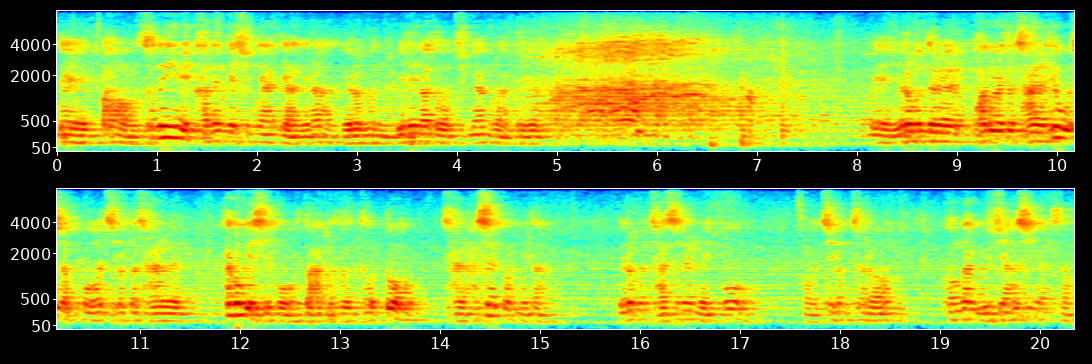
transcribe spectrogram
네, 어, 선생님이 가는 게 중요한 게 아니라 여러분 미래가 더 중요한 것 같아요. 네, 여러분들 과거에도 잘 해오셨고 지금도 잘 하고 계시고 또 앞으로도 또 잘 하실 겁니다. 여러분 자신을 믿고 어, 지금처럼 건강 유지하시면서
